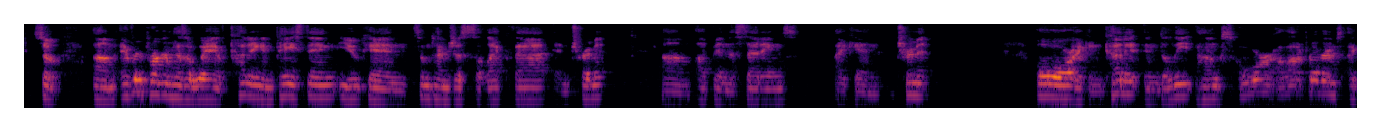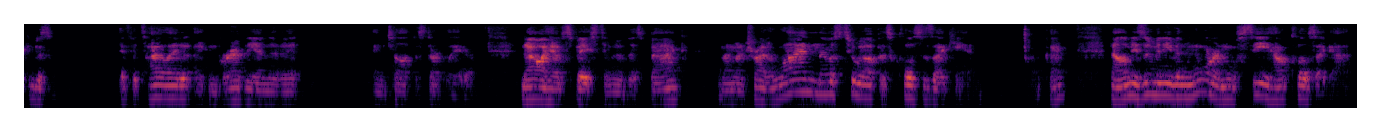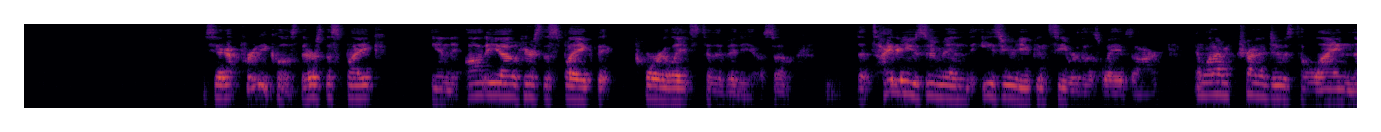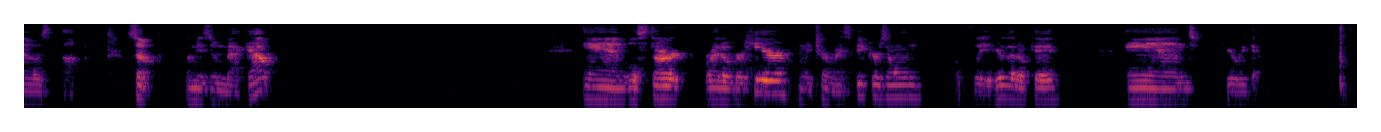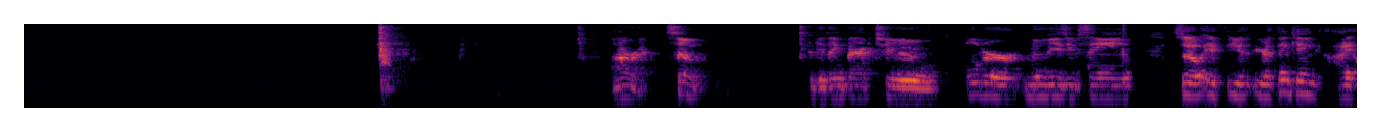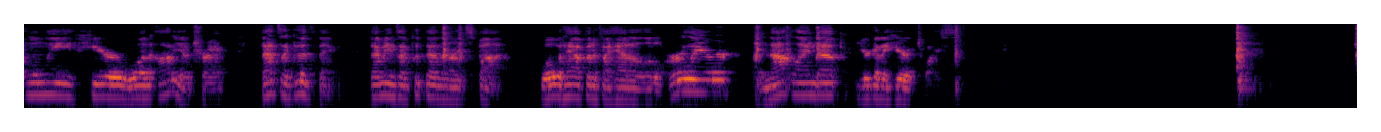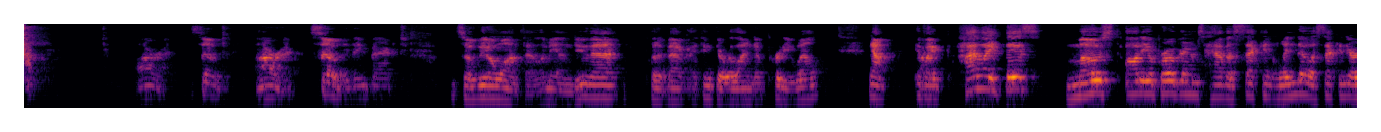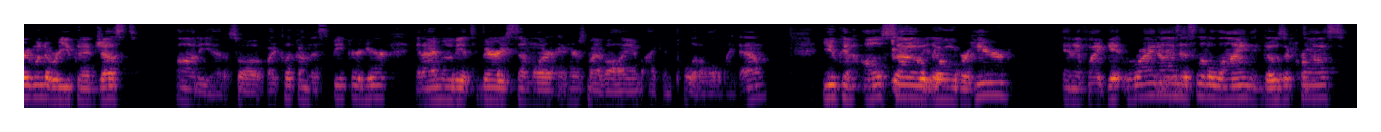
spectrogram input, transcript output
So um, every program has a way of cutting and pasting. You can sometimes just select that and trim it um, up in the settings. I can trim it, or I can cut it and delete hunks. Or a lot of programs I can just, if it's highlighted, I can grab the end of it and tell it to start later. Now I have space to move this back, and I'm going to try to line those two up as close as I can. Okay. Now let me zoom in even more, and we'll see how close I got. You see, I got pretty close. There's the spike in the audio. Here's the spike that correlates to the video. So the tighter you zoom in, the easier you can see where those waves are. And what I'm trying to do is to line those up. So let me zoom back out. And we'll start right over here. Let me turn my speakers on. Hopefully you hear that okay. And here we go. All right, so if you think back to older movies you've seen, so if you, you're thinking, I only hear one audio track, that's a good thing. That means I put that in the right spot. What would happen if I had it a little earlier and not lined up? You're going to hear it twice. All right. So, all right. So, you think back. To- So we don't want that. Let me undo that, put it back. I think they were lined up pretty well. Now, if I highlight this, most audio programs have a second window, a secondary window where you can adjust audio. So if I click on the speaker here in iMovie, it's very similar. And here's my volume. I can pull it all the way down. You can also go over here. And if I get right on this little line that goes across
